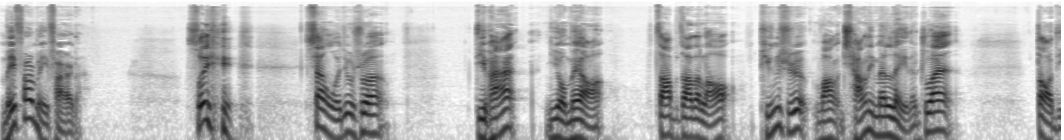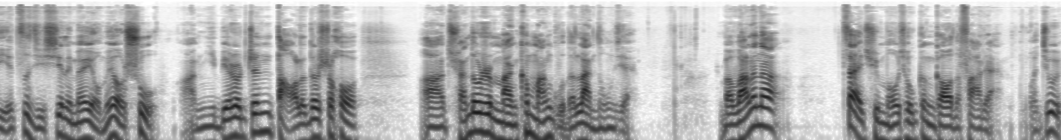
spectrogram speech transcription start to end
没法没法的。所以，像我就说，底盘你有没有扎不扎得牢？平时往墙里面垒的砖，到底自己心里面有没有数？啊，你别说真倒了的时候，啊，全都是满坑满谷的烂东西，是吧？完了呢，再去谋求更高的发展，我就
